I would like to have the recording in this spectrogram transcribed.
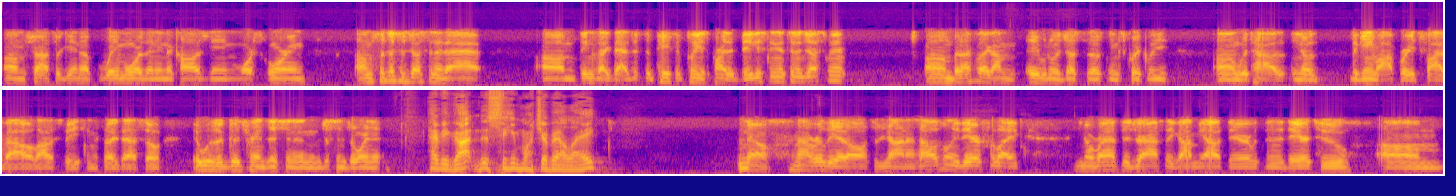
Um, shots are getting up way more than in the college game, more scoring. Um, so just adjusting to that, um, things like that. Just the pace of play is probably the biggest thing that's an adjustment. Um, but I feel like I'm able to adjust to those things quickly um, with how you know the game operates five out, a lot of spacing and stuff like that. So it was a good transition and just enjoying it. Have you gotten to see much of LA? No, not really at all. To be honest, I was only there for like, you know, right after the draft, they got me out there within a day or two. Um,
